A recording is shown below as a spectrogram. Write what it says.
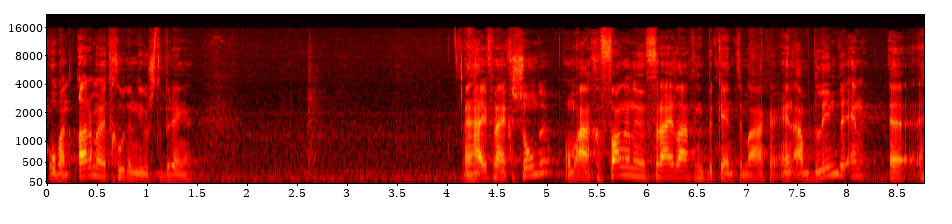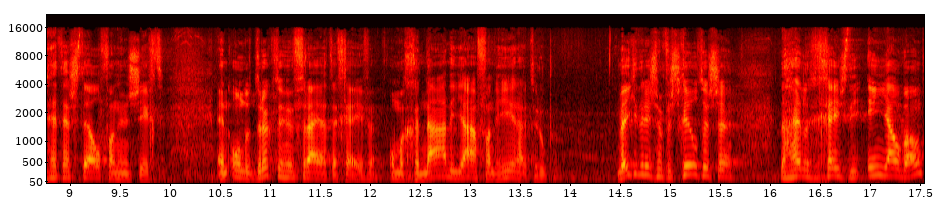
om aan armen het goede nieuws te brengen. En hij heeft mij gezonden om aan gevangenen hun vrijlating bekend te maken. En aan blinden en, uh, het herstel van hun zicht en onderdrukte hun vrijheid te geven om een genadejaar van de Heer uit te roepen. Weet je, er is een verschil tussen de Heilige Geest die in jou woont.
